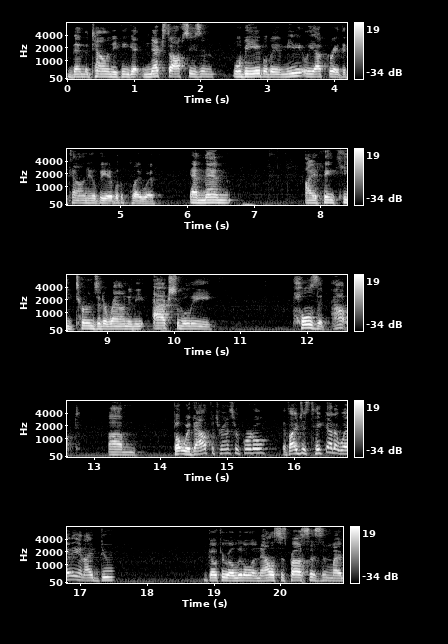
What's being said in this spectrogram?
then the talent he can get next offseason will be able to immediately upgrade the talent he'll be able to play with. And then I think he turns it around and he actually pulls it out. Um, but without the transfer portal, if I just take that away and I do go through a little analysis process in my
